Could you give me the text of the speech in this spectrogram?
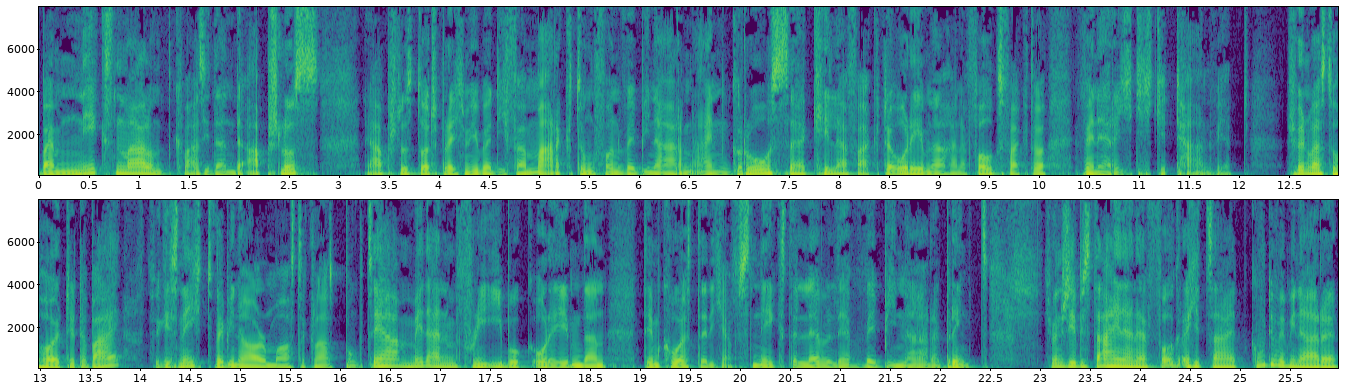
Beim nächsten Mal und quasi dann der Abschluss, der Abschluss, dort sprechen wir über die Vermarktung von Webinaren, ein großer Killerfaktor oder eben auch ein Erfolgsfaktor, wenn er richtig getan wird. Schön warst du heute dabei. Vergiss nicht webinarmasterclass.ch mit einem Free E-Book oder eben dann dem Kurs, der dich aufs nächste Level der Webinare bringt. Ich wünsche dir bis dahin eine erfolgreiche Zeit, gute Webinare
